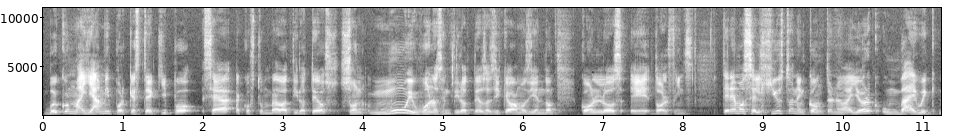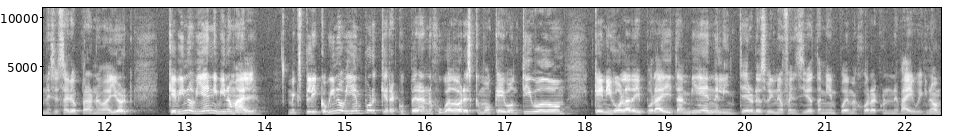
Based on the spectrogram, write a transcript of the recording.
Voy con Miami porque este equipo se ha acostumbrado a tiroteos. Son muy buenos en tiroteos, así que vamos yendo con los eh, Dolphins. Tenemos el Houston en contra Nueva York, un bye week necesario para Nueva York, que vino bien y vino mal. Me explico, vino bien porque recuperan jugadores como Kayvon Thibodeau, Kenny Goladay por ahí también, el interior de su línea ofensiva también puede mejorar con el bye week, ¿no?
